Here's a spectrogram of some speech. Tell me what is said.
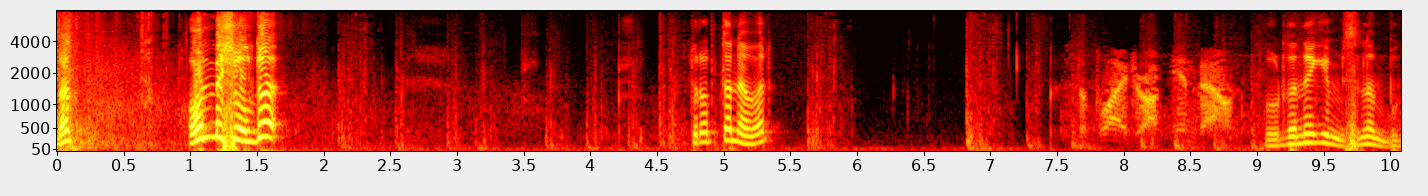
Bak. 15 oldu. Dropta ne var? Burada ne gibisi lan bu?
